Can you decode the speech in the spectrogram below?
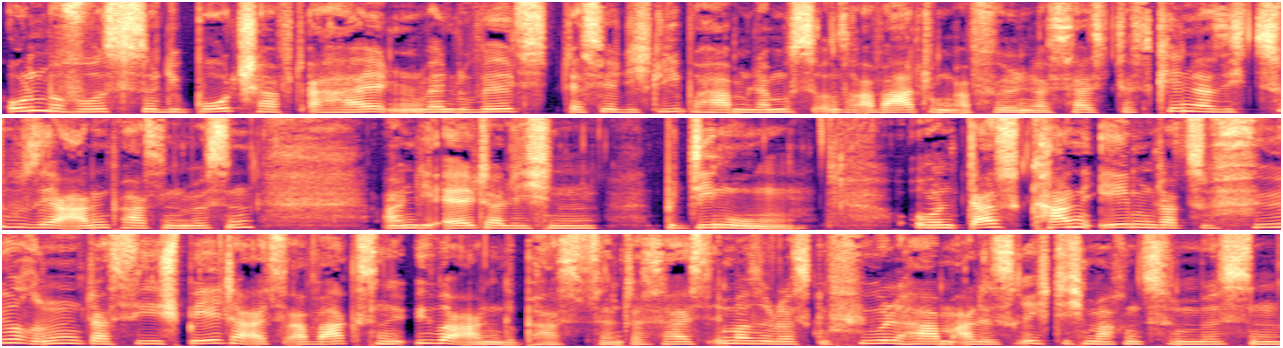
unbewusst so die Botschaft erhalten, wenn du willst, dass wir dich lieb haben, dann musst du unsere Erwartungen erfüllen. Das heißt, dass Kinder sich zu sehr anpassen müssen an die elterlichen Bedingungen. Und das kann eben dazu führen, dass sie später als Erwachsene überangepasst sind. Das heißt, immer so das Gefühl haben, alles richtig machen zu müssen,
